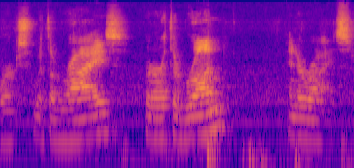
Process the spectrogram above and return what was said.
works with a rise, or with a run and a rise.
